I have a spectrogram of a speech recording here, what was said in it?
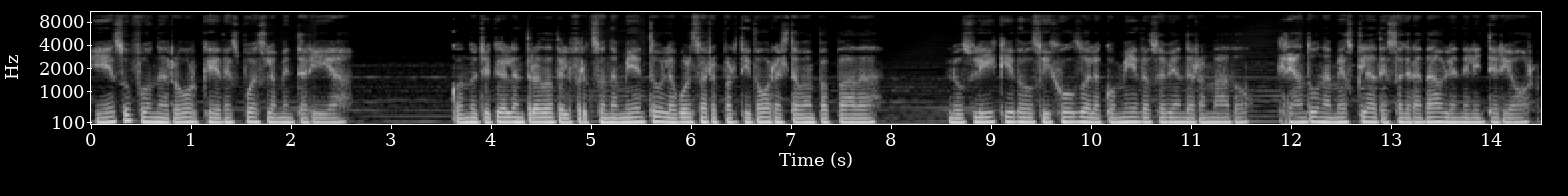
y eso fue un error que después lamentaría. Cuando llegué a la entrada del fraccionamiento, la bolsa repartidora estaba empapada. Los líquidos y jugo de la comida se habían derramado, creando una mezcla desagradable en el interior.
